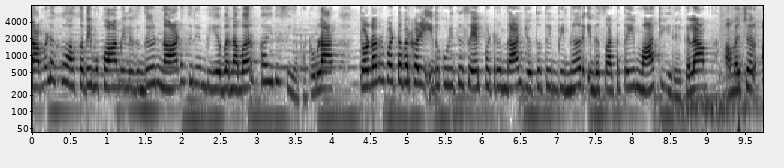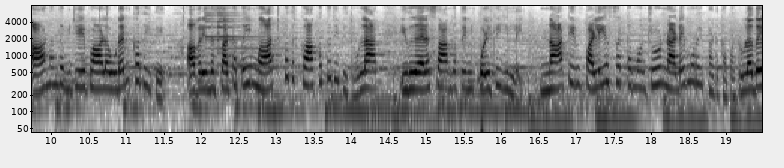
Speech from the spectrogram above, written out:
தமிழக அகதி முகாமிலிருந்து நாடு திரும்பிய நபர் கைது செய்யப்பட்டுள்ளார். தொடர்பட்டவர்கள் இது குறித்து செயல்பட்டிருந்தால் யுத்தத்தின் பின்னர் இந்த சட்டத்தை மாற்றியிருக்கலாம். அமைச்சர் ஆனந்த விஜயபாலவுடன் கதைத்தேன். அவர் இந்த சட்டத்தை மாற்றுவதற்காக தெரிவித்துள்ளார். இது அரசாங்கத்தின் கொள்கை இல்லை நாட்டின் பழைய சட்டம் ஒன்று நடைமுறைப்படுத்தப்பட்டுள்ளது.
